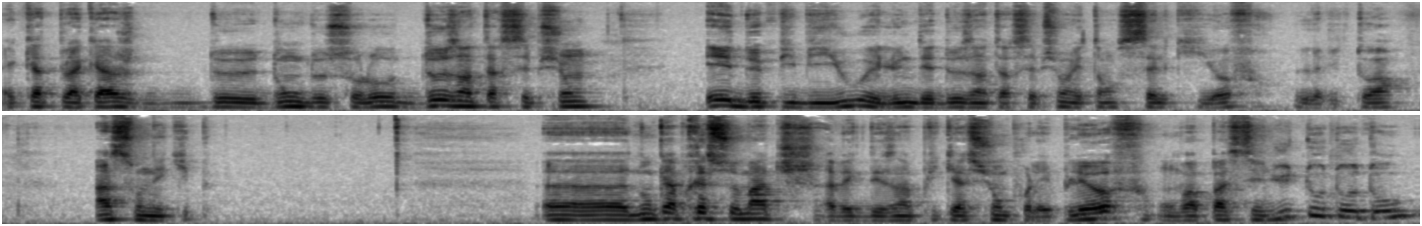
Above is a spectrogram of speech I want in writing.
avec 4 plaquages, de, dont 2 solos, 2 interceptions et 2 PBU, et l'une des deux interceptions étant celle qui offre la victoire à son équipe. Euh, donc après ce match avec des implications pour les playoffs, on va passer du tout au tout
